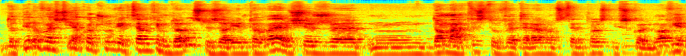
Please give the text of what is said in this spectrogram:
Dopiero właściwie jako człowiek całkiem dorosły zorientowałem się, że mm, Dom Artystów Weteranów Scen Polskich w Skolimowie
